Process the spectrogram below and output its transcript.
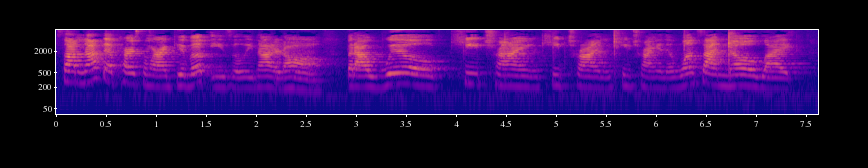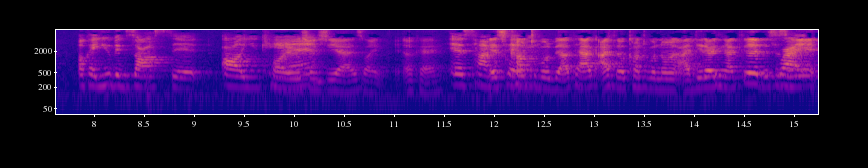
So I'm not that person where I give up easily, not at Mhm. all. But I will keep trying, keep trying, keep trying. And then once I know, like, okay, you've exhausted all you can, All yeah, it's like okay. it's time It's to comfortable to be like, okay, I, I feel comfortable knowing I did everything I could. This isn't Right. it.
